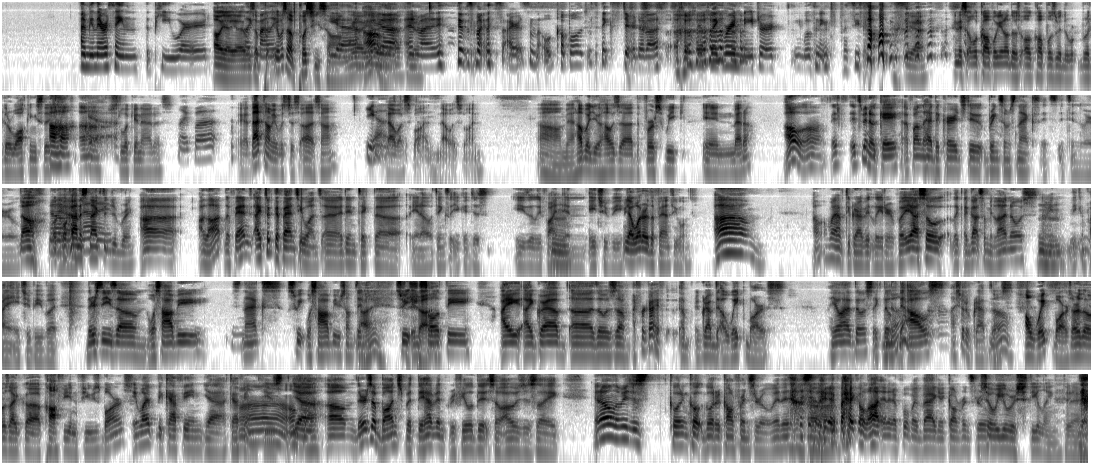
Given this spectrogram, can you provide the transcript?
I mean they were saying the P word. Oh yeah, yeah. It was a pu- Miley- it was a pussy song. yeah, Yeah, yeah, Oh, yeah, and yeah. Miley, it was Miley Cyrus and the old couple just like stared at us. it's like we're in nature listening to pussy songs. yeah. And this old couple, you know, those old couples with the, with their walking sticks, Uh huh. Uh huh. Yeah. just looking at us. Like what? Yeah, that time it was just us, huh? Yeah. That was fun. That was fun. Oh man, how about you? How's uh, the first week in Meta? Oh, uh, it's it's been okay. I finally had the courage to bring some snacks. It's it's in my room. No. What, what kind of snacks did you bring? Uh, a lot. The fans. I took the fancy ones. Uh, I didn't take the you know things that you could just easily find in HEB. Yeah. What are the fancy ones? Um, I, I might have to grab it later. But yeah, so like I got some Milanos. I mean, you can find it in HEB, but there's these um wasabi snacks, sweet wasabi or something, Ay, sweet and shot. salty. I I grabbed uh those um I forgot if I grabbed the awake bars. Y'all had those like the No. the owls. I should have grabbed No. those. Awake bars. Are those like uh, coffee infused bars? It might be caffeine, yeah, caffeine Ah, infused. okay. Yeah. Um there's a bunch but they haven't refilled it, so I was just like, you know, let me just quote unquote go to the conference room and then I, was like, I pack a lot and then I put my bag in the conference room. So you were stealing today.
